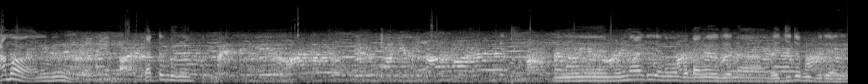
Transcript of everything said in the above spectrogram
ஆமாம் எனக்கு வேணும். தட்டு கொடுங்க. முன்னாடி என்னமோ போட்டாங்க இது என்ன வெஜிடபிள் பிரியாணி.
